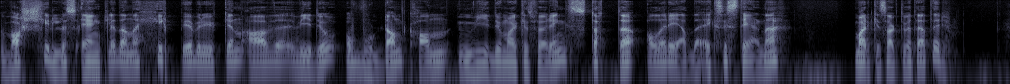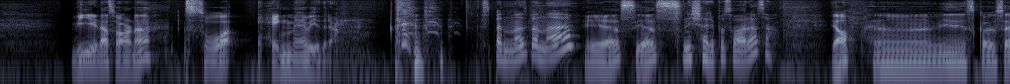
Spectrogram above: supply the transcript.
hva skyldes egentlig denne hyppige bruken av video, og hvordan kan videomarkedsføring støtte allerede eksisterende markedsaktiviteter? Vi gir deg svarene, så heng med videre. Spennende, spennende. Yes, yes. Nysgjerrig på svaret, altså. Ja, eh, vi skal jo se.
